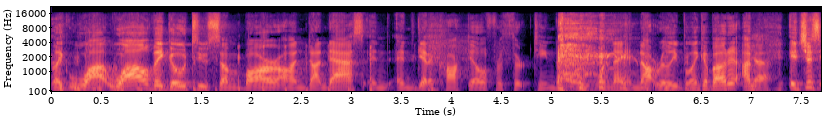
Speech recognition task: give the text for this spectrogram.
like while while they go to some bar on Dundas and and get a cocktail for thirteen dollars one night and not really blink about it. I'm Yeah. it's just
